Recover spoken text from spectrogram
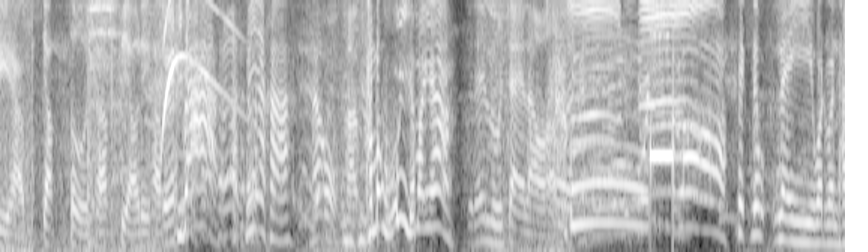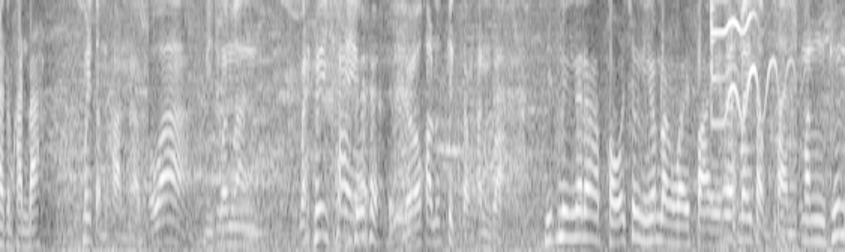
ดีครับ จับตูดครับเสียวดีครับอีบ้านี่อะคะหน้าอกครับทำไมอุ้ยทำไมอะจะได้รู้ใจเราครับอู้หล่อเซ็กในวันวาเลนไทน์สำคัญปะไม่สำคัญครับ เพราะว่ามีทุกวัน ไม่ใช่ครับแต่ว่าความรู้สึกสำคัญกว่า นิดนึงก็ได้ครับเพราะว่าช่วงนี้กำลัง Wi-Fi ไม่สำคัญ มันขึ้น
